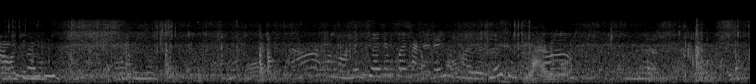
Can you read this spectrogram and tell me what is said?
cháu trai đi. Đó em ngồi lên trên em quay mặt ở đây rồi ở dưới chụp ảnh Lại rồi đó. bộ. cái gì Bộ gắn. không con ơi chụp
